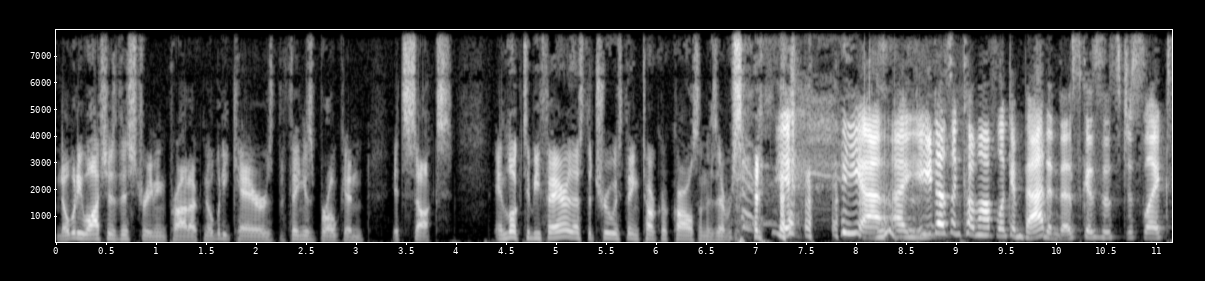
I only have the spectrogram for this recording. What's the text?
nobody watches this streaming product, nobody cares, the thing is broken, it sucks. And look, to be fair, that's the truest thing Tucker Carlson has ever said. yeah, yeah. Uh, he doesn't come off looking bad in this because it's just like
